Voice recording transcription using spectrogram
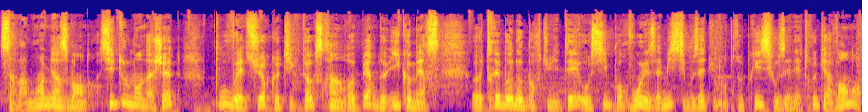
ça va moins bien se vendre. Si tout le monde achète, vous pouvez être sûr que TikTok sera un repère de e-commerce. Euh, très bonne opportunité aussi pour vous les amis si vous êtes une entreprise, si vous avez des trucs à vendre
